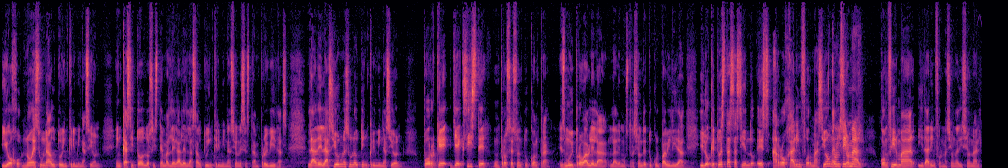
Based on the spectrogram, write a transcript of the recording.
y ojo, no es una autoincriminación. En casi todos los sistemas legales las autoincriminaciones están prohibidas. La delación no es una autoincriminación porque ya existe un proceso en tu contra, es muy probable la, la demostración de tu culpabilidad y lo que tú estás haciendo es arrojar información Confirmar. adicional, confirmar y dar información adicional.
